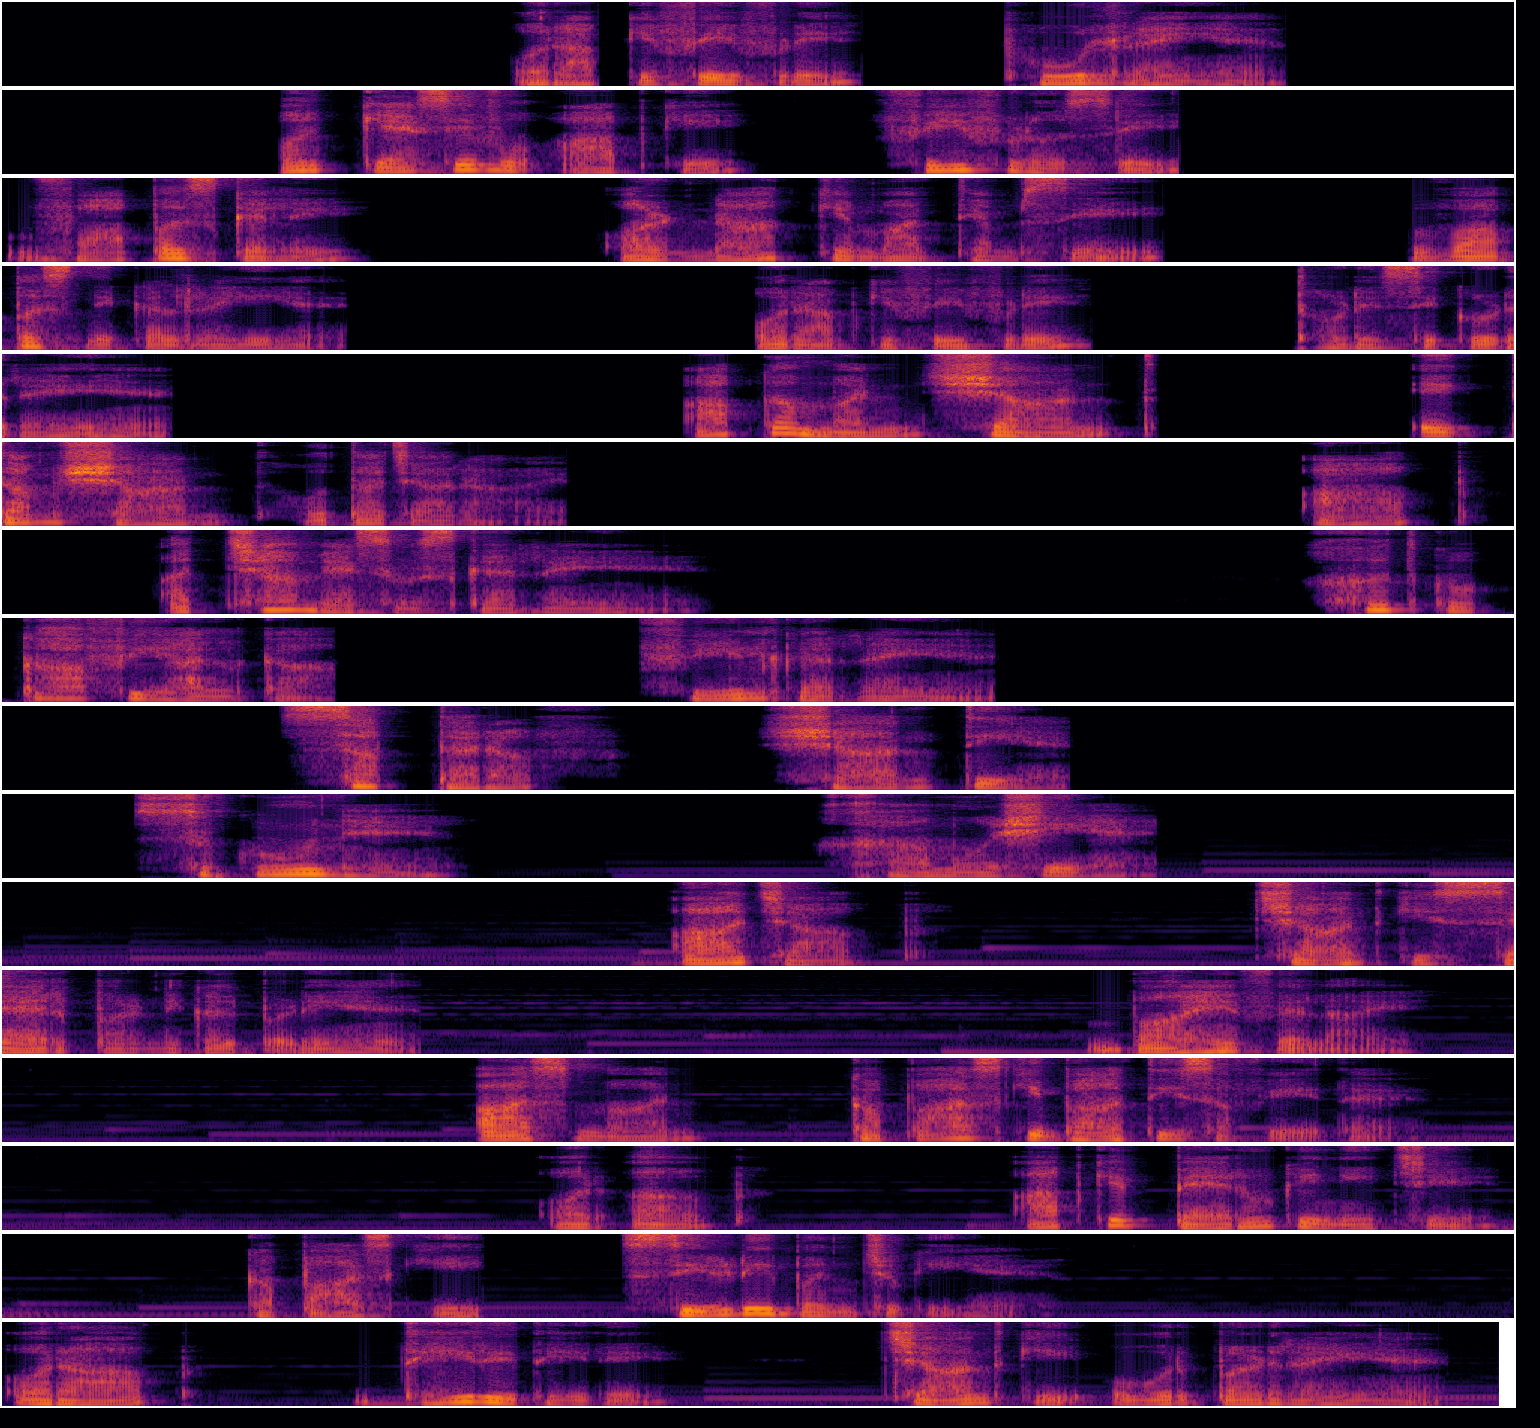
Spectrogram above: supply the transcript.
और आपके फेफड़े फूल रहे हैं। और कैसे वो आपके फेफड़ों से वापस गले और नाक के माध्यम से वापस निकल रही है और आपके फेफड़े थोड़े सिकुड़ रहे हैं। आपका मन शांत, एकदम शांत होता जा रहा है। आप अच्छा महसूस कर रहे हैं। खुद को काफ़ी हल्का फील कर रहे हैं। सब तरफ़ शांति है। सुकून है। खामोशी है। आज आप चाँद की सैर पर निकल पड़े हैं। बाहें फैलाए। आसमान कपास की भांति सफ़ेद है। और अब आपके पैरों के नीचे कपास की सीढ़ी बन चुकी है। और आप धीरे धीरे चाँद की ओर बढ़ रहे हैं।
